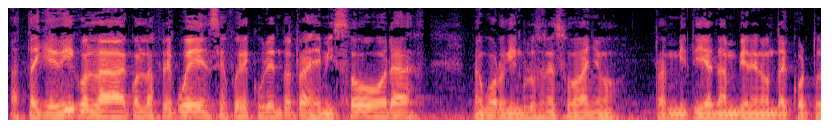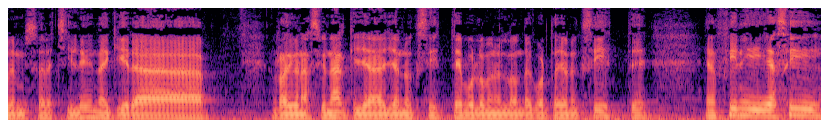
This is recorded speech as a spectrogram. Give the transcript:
hasta que di con la, con la frecuencia, fui descubriendo otras emisoras. Me acuerdo que incluso en esos años transmitía también en onda corta una emisora chilena que era Radio Nacional, que ya, ya no existe, por lo menos en la onda corta ya no existe. En fin, y así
